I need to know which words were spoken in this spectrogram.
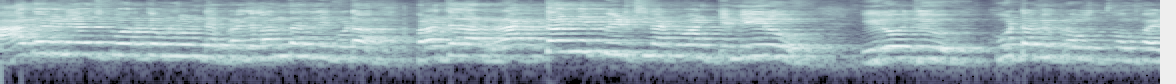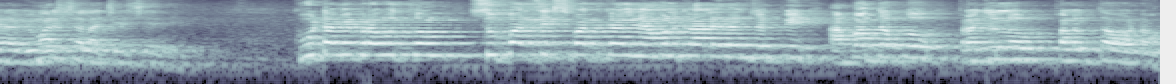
ఆదోని నియోజకవర్గంలో ఉండే ప్రజలందరినీ కూడా ప్రజల రక్తాన్ని పీడ్చినటువంటి మీరు ఈరోజు కూటమి ప్రభుత్వం పైన విమర్శలు చేసేది. కూటమి ప్రభుత్వం సూపర్ సిక్స్ పథకాలను అమలు కాలేదని చెప్పి అబద్ధపు ప్రజల్లో పలుకుతూ ఉన్నాం.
